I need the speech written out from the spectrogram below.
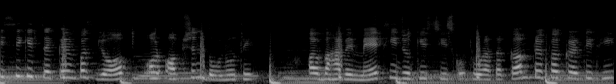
इसी के चक्कर में बस जॉब और ऑप्शन दोनों थे। और वहाँ पे मैं थी जो कि इस चीज़ को थोड़ा सा कम प्रेफर करती थी।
